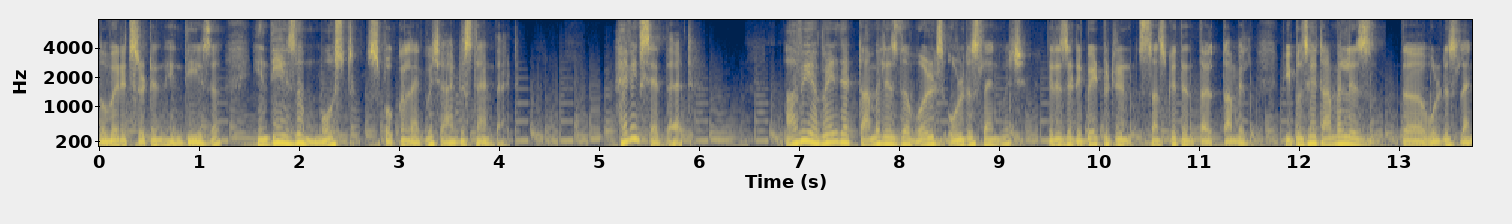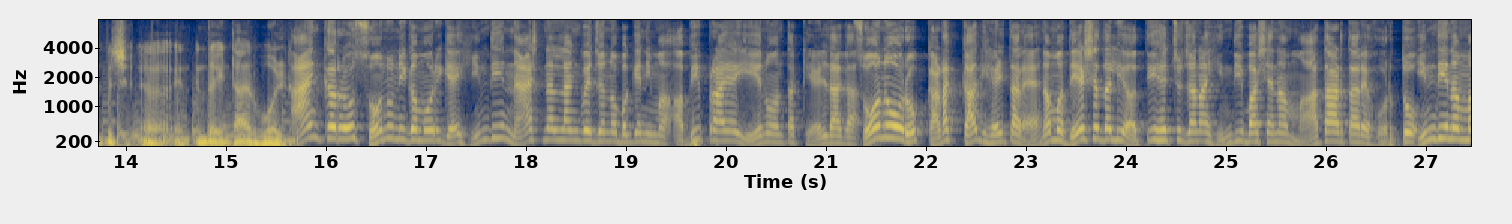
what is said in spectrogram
no where it's written Hindi is uh Hindi is the most spoken language I understand that having said that Are we aware that Tamil is the world's oldest language? there is a debate between Sanskrit and Tamil. People say Tamil is the oldest language in the entire world anchor Sonu Nigam ಅವರಿಗೆ ಹಿಂದಿ ನ್ಯಾಷನಲ್ ಲ್ಯಾಂಗ್ವೇಜ್ ಅನ್ನೋ ಬಗ್ಗೆ ನಿಮ್ಮ ಅಭಿಪ್ರಾಯ ಏನು ಅಂತ ಕೇಳಿದಾಗ ಸೋನು ಅವರು ಖಡಕ್ ಆಗಿ ಹೇಳ್ತಾರೆ ನಮ್ಮ ದೇಶದಲ್ಲಿ ಅತಿ ಹೆಚ್ಚು ಜನ ಹಿಂದಿ ಭಾಷೆನ ಮಾತಾಡ್ತಾರೆ ಹೊರತು ಹಿಂದಿ ನಮ್ಮ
